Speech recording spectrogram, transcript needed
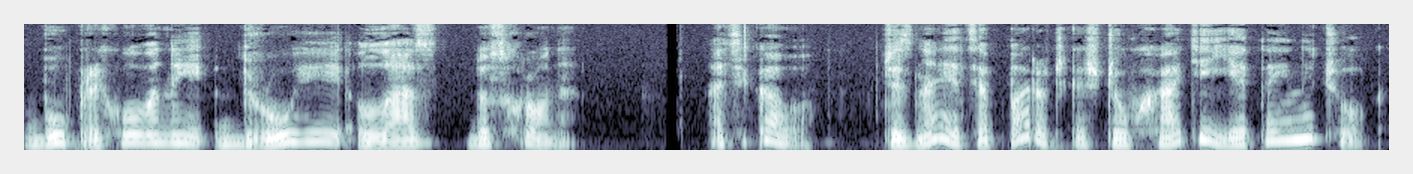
був прихований другий лаз до схрона. А цікаво, чи знає ця парочка, що в хаті є тайничок?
